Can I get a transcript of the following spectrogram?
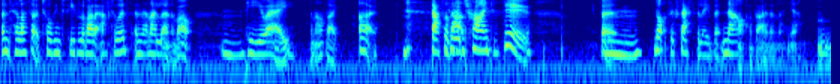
until I started talking to people about it afterwards, and then I learned about PUA, and I was like, oh, that's what they were trying to do, but not successfully. But now, but I don't know. Yeah, Mm,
